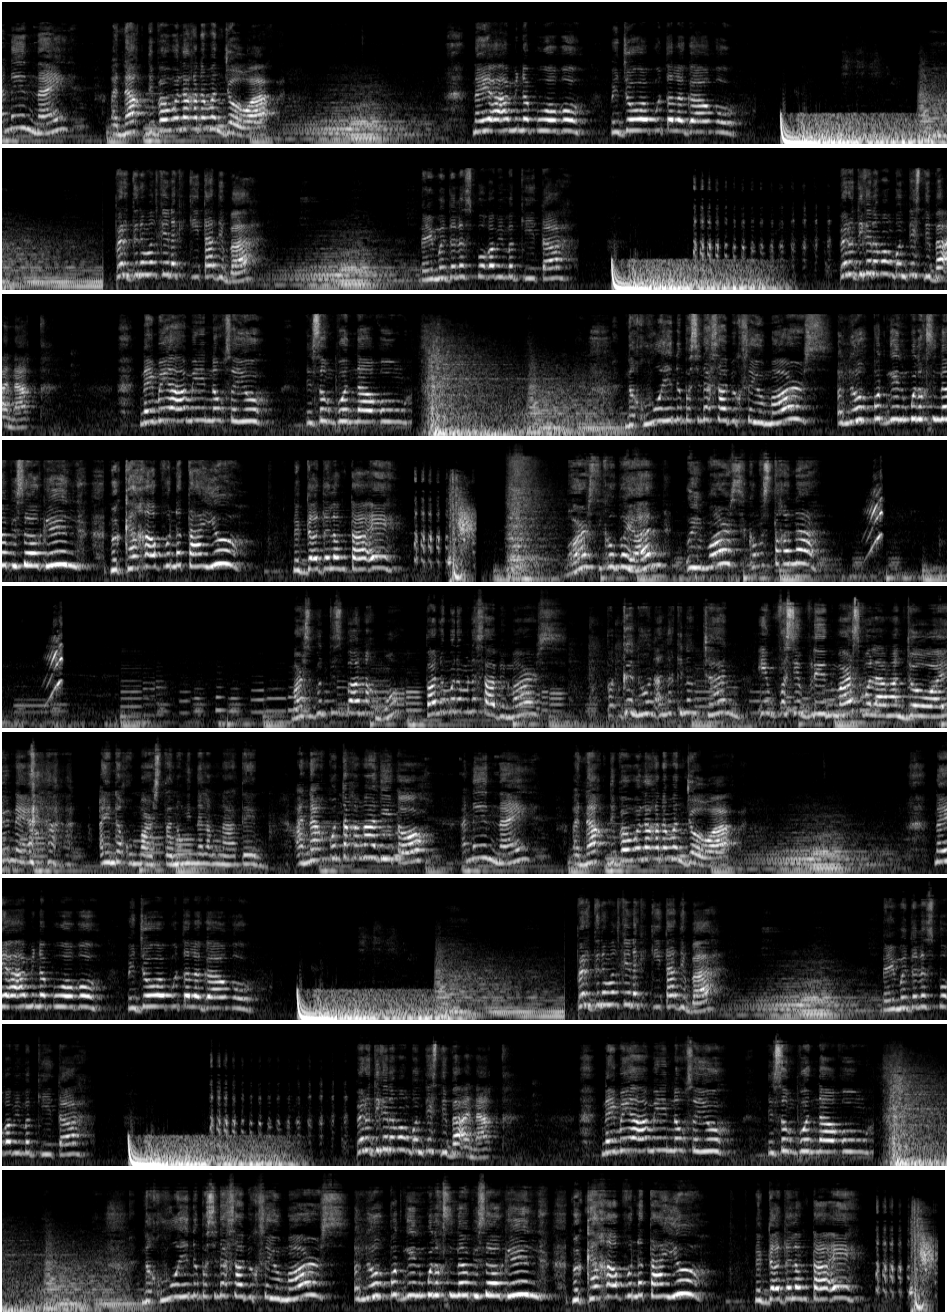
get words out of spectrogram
Ano yun, Nay? Anak, di ba wala ka naman jowa? Nay, aamin na po ako. May jowa po talaga ako. Pero di naman kayo nakikita, di ba? Nay, madalas po kami magkita. Pero di ka naman buntis, di ba, anak? Nay, may aaminin ako sa'yo. Isang buwan na akong... Naku, ayan na ba sinasabi ko sa'yo, Mars? Anak, ba't ngayon mo lang sinabi sa akin? Magkakaapo na tayo. Nagdadalang tae. Mars, ikaw ba yan? Uy, Mars, kamusta ka na? Mars, buntis ba anak mo? Paano mo naman nasabi, Mars? Ba't ganun? Ang laki ng tiyan. Imposible yun, Mars. Wala nga jowa yun eh. Ay naku, Mars. Tanungin na lang natin. Anak, punta ka nga dito. Ano yun, Nay? Anak, di ba wala ka naman jowa? Nayaamin na po ako. May jowa po talaga ako. Pero di naman kayo nakikita, di ba? Nay, madalas po kami magkita. Pero di ka naman buntis, di ba, anak? Nay, may aaminin ako sa'yo. Isang buwan na akong... Naku, ayan na ba sinasabi ko sa'yo, Mars? Anak, ba't ngayon mo lang sinabi sa akin? Magkakaapo na tayo. Nagdadalang tae.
